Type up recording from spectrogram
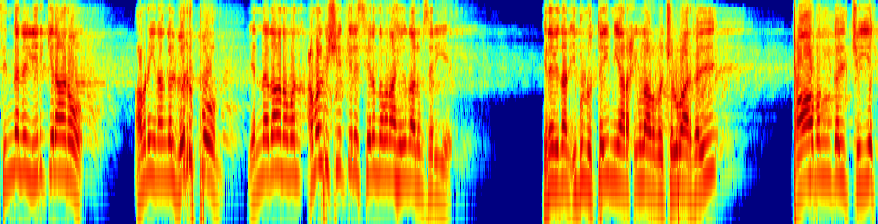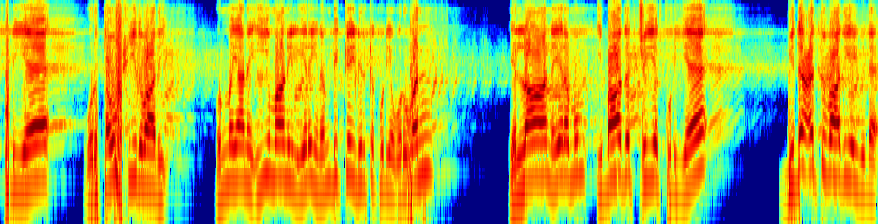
சிந்தனையில் இருக்கிறானோ அவனை நாங்கள் வெறுப்போம். என்னதான் அவன் அமல் விஷயத்திலே சிறந்தவனாக இருந்தாலும் சரியே. எனவேதான் இபுனு தைமியா ரஹிமுல்லா அவர்கள் சொல்வார்கள் பாவங்கள் செய்யக்கூடிய ஒரு தௌஹீத்வாதி உண்மையான ஈமானில் இறை நம்பிக்கையில் இருக்கக்கூடிய ஒருவன் எல்லா நேரமும் இபாதத் செய்யக்கூடிய பிதஅத்துவாதியை விட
